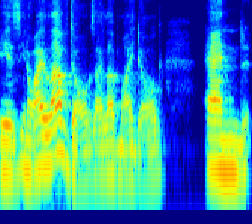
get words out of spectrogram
is, you know, I love dogs. I love my dog, and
